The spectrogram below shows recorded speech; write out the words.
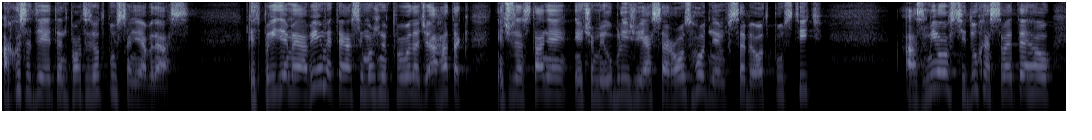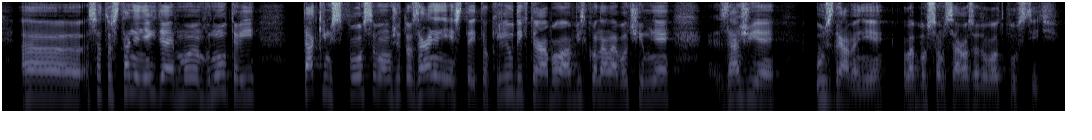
Ako sa deje ten proces odpustenia v nás? Keď prídeme a vieme, teraz si môžeme povedať, že aha, tak niečo sa stane, niečo mi ublíži, ja sa rozhodnem v sebe odpustiť a z milosti Ducha Svetého uh, sa to stane niekde aj v mojom vnútri takým spôsobom, že to zranenie z tejto krivdy, ktorá bola vykonaná voči mne, zažije uzdravenie, lebo som sa rozhodol odpustiť.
